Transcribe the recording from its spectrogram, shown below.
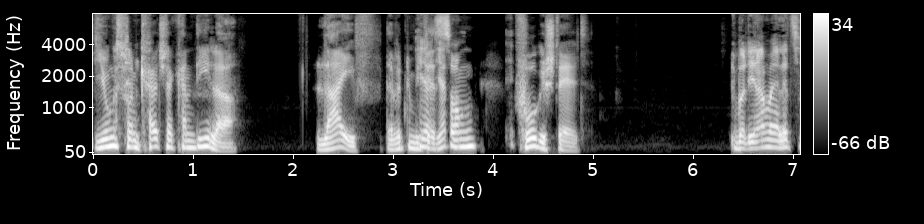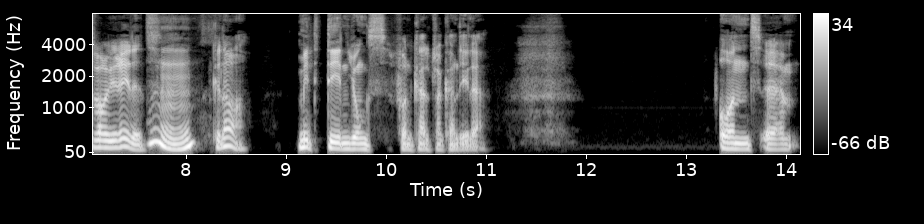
Die Jungs von Culture Candela. Live. Da wird nämlich ja, der Song vorgestellt. Über den haben wir ja letzte Woche geredet. Mhm. Genau. Mit den Jungs von Culture Candela. Und ähm,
